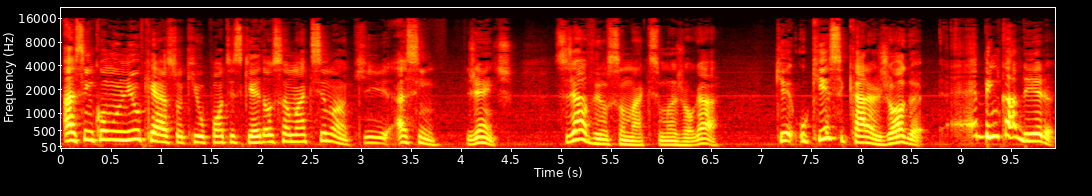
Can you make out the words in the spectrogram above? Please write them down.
Assim como o Newcastle, que o ponto esquerdo é o Sam Maximan. Que, assim, gente, você já viu o Sam Maximan jogar? Que o que esse cara joga é brincadeira.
